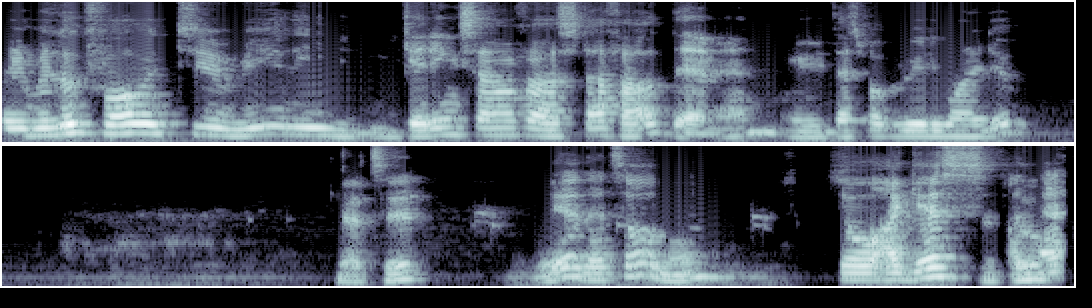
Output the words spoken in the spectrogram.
we, we look forward to really getting some of our stuff out there, man. We, that's what we really want to do. That's it. Yeah, that's all, man. So I guess That's that's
